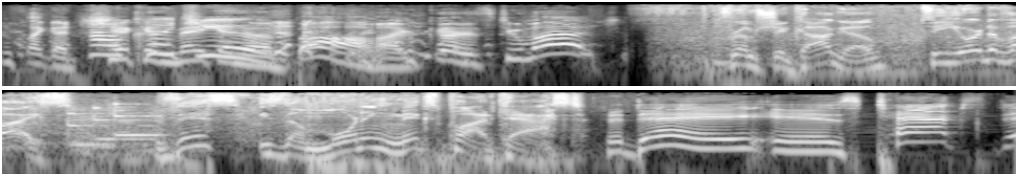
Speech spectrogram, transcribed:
It's like a How chicken could making you? a. Oh, my goodness. Too much. From Chicago to your device, this is the Morning Mix Podcast. Today is tax day.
